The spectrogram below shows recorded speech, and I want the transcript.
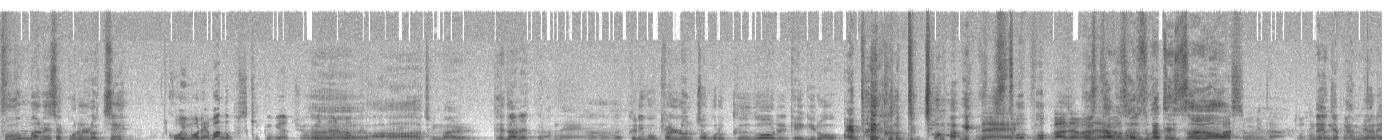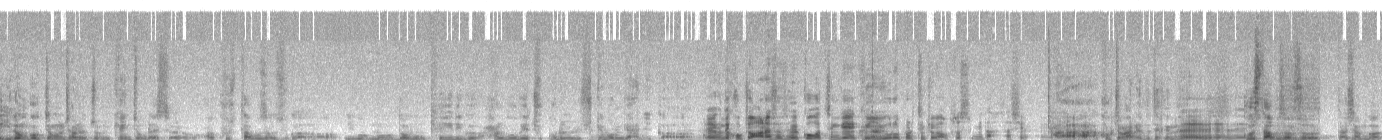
9분 만에 세 골을 넣지? 거의 뭐 레반도프스키급이었죠. 네, 이날만큼. 아 정말 대단했다. 네. 아, 그리고 결론적으로 그거를 계기로 FA컵 득점하기 네, 구스타보 맞아, 맞아요. 구스타보 선수가 됐어요. 맞습니다. 또 근데 이제 생각이 반면에. 이런 걱정을 저는 좀 개인적으로 했어요. 아 구스타보 선수가 이거 뭐 너무 K리그 한국의 축구를 쉽게 보는 게 아닐까. 네, 근데 걱정 안 하셔도 될 것 같은 게 그 네. 이후로 별로 득점이 없었습니다, 사실. 네. 아 걱정 안 해도 되겠네. 네, 네, 네. 구스타보 선수 다시 한번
